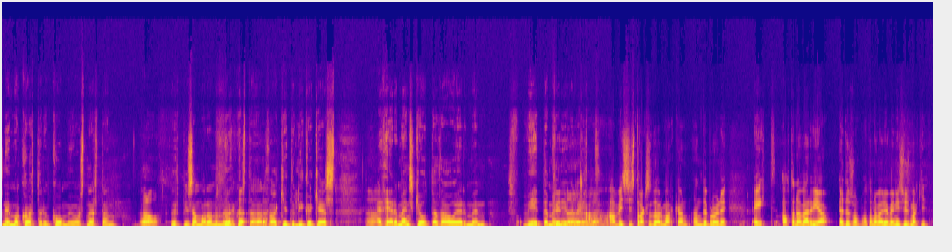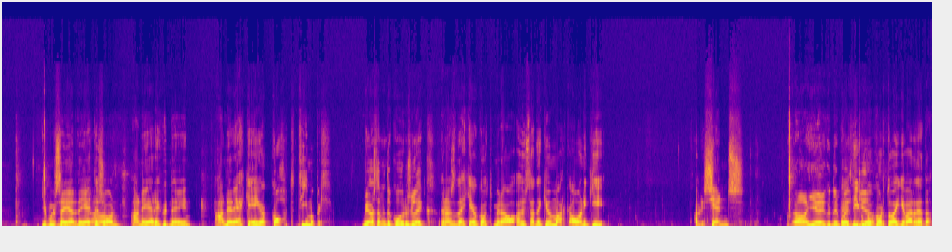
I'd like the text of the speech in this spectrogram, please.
Nema kötturinn komi og snertan upp í samaranum með einhver staðar, það getur líka gerst. En þegar menn skjóta þá er menn vita menn yfirleitt. hann vissi strax að það var markan hann De Bruyne. Eitt, átt hann að verja Edison, átt hann að verja Vinicius markið? Ég er búin að segja þér þetta, Edison hann er einhvern veginn, hann er ekki eiga gott tímabil. Mér varst það þetta góður í þessu leik. En hann er ekki eiga gott, mér veist, þetta kemur mark. Á hann ekki alveg séns? Já, ég einhvern veginn eða því í það. hvort þú ekki verði þetta?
